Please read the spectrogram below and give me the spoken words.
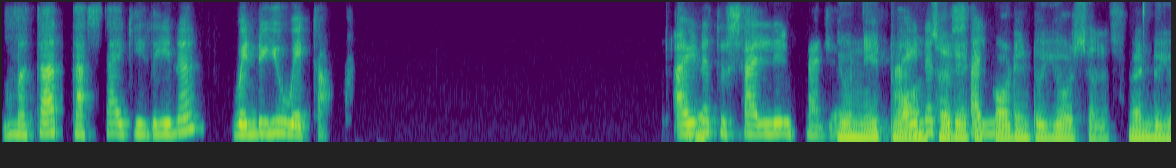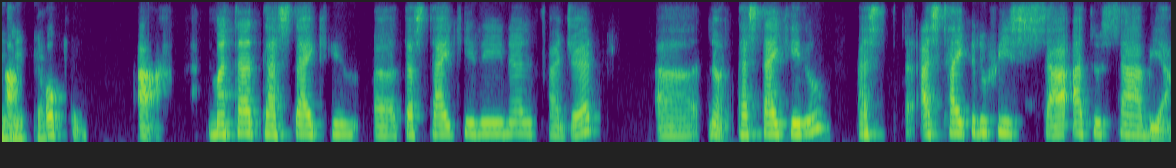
mata tastaykizina. When do you wake up? Aina tusalli al-fajr. You need to Aina answer it according to yourself. When do you Ah, wake up? Okay. Ah, mata tastayki uh, tastaykirina al-fajr. Uh, no, tastaykiru ast astaykiru fi sa'atu sabi'a.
